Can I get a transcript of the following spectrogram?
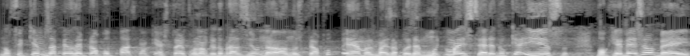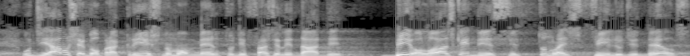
Não fiquemos apenas preocupados com a questão econômica do Brasil, não, nos preocupemos, mas a coisa é muito mais séria do que isso. Porque vejam bem, o diabo chegou para Cristo no momento de fragilidade biológica e disse: Tu não és filho de Deus?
